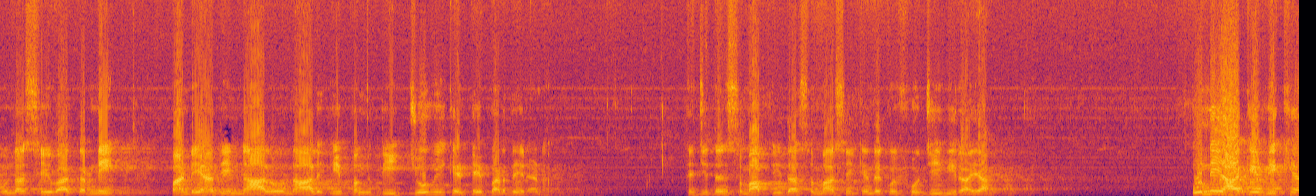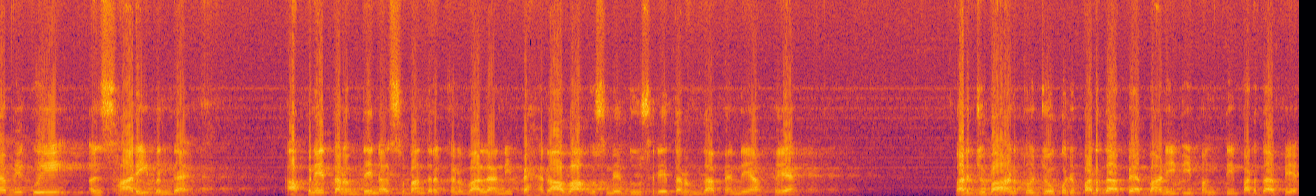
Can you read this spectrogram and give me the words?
ਉਹਨਾਂ ਸੇਵਾ ਕਰਨੀ ਭਾਂਡਿਆਂ ਦੀ ਨਾਲੋਂ ਨਾਲ ਇਹ ਪੰਕਤੀ 24 ਘੰਟੇ ਪੜ੍ਹਦੇ ਰਹਿਣਾ। ਤੇ ਜਿੱਦਨ ਸਮਾਪਤੀ ਦਾ ਸਮਾਂ ਸੀ, ਕਹਿੰਦੇ ਕੋਈ ਫੌਜੀ ਵੀਰ ਆਇਆ ਉਹਨੇ ਆ ਕੇ ਵੇਖਿਆ ਵੀ ਕੋਈ ਅਨਸਾਰੀ ਬੰਦਾ ਹੈ। ਆਪਣੇ ਧਰਮ ਦੇ ਨਾਲ ਸੰਬੰਧ ਰੱਖਣ ਵਾਲਾ ਨਹੀਂ, ਪਹਿਰਾਵਾ ਉਸਨੇ ਦੂਸਰੇ ਧਰਮ ਦਾ ਪਹਿਨਿਆ ਹੋਇਆ ਪਰ ਜ਼ੁਬਾਨ ਤੋਂ ਜੋ ਕੁਝ ਪੜਦਾ ਪਿਆ, ਬਾਣੀ ਦੀ ਪੰਕਤੀ ਪੜਦਾ ਪਿਆ,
